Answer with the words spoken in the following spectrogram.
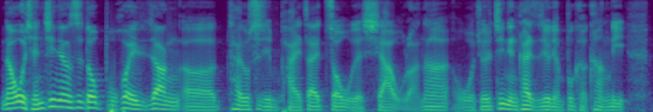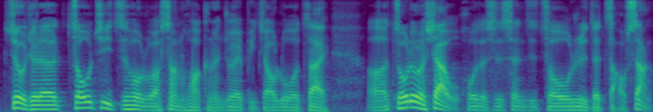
那我以前尽量是都不会让呃太多事情排在周五的下午了。那我觉得今年开始有点不可抗力，所以我觉得周记之后如果要上的话，可能就会比较落在呃周六的下午，或者是甚至周日的早上。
